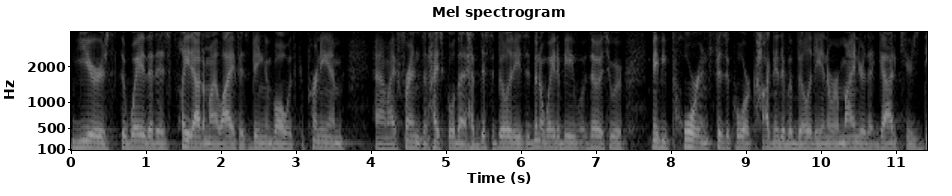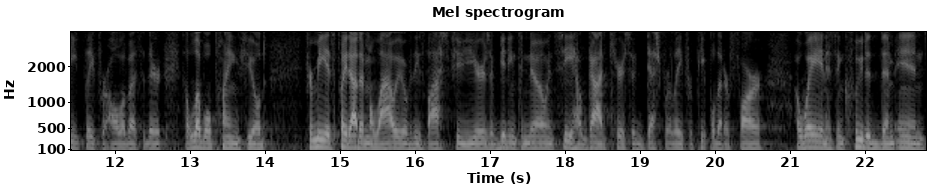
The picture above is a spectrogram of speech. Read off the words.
years, the way that it's played out in my life is being involved with Capernaum, uh, my friends in high school that have disabilities. It's been a way to be with those who are maybe poor in physical or cognitive ability and a reminder that God cares deeply for all of us, that there's a level playing field. For me, it's played out in Malawi over these last few years of getting to know and see how God cares so desperately for people that are far away and has included them in.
